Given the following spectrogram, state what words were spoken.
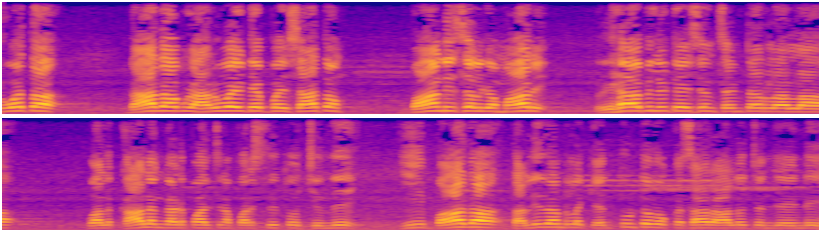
యువత దాదాపుగా అరవై డెబ్బై శాతం బానిసలుగా మారి రిహాబిలిటేషన్ సెంటర్లల్లా వాళ్ళు కాలం గడపాల్సిన పరిస్థితి వచ్చింది. ఈ బాధ తల్లిదండ్రులకు ఎంత ఉంటుందో ఒక్కసారి ఆలోచన చేయండి.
